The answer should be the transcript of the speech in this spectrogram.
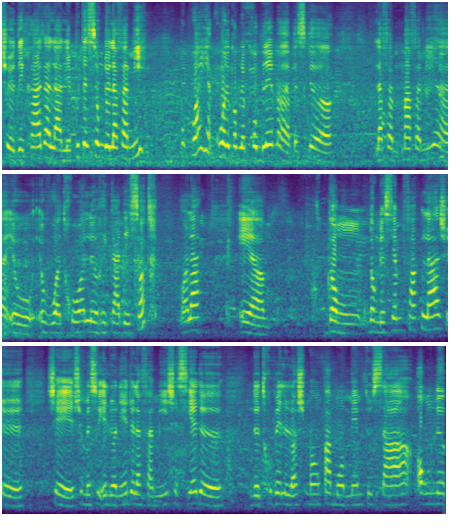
je dégrade la réputation de la famille. Pourquoi il y a quoi comme le problème Parce que la ma famille, elle, voit trop le regard des autres. Voilà. Et dans le deuxième fac-là, je, je, me suis éloignée de la famille. J'essayais de, de trouver le logement par moi-même, tout ça. On ne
